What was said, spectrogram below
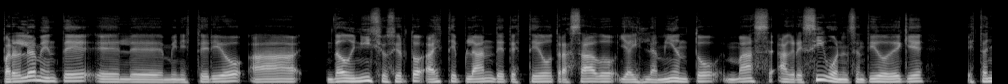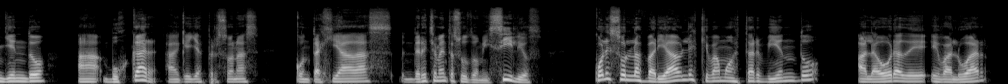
Paralelamente, el eh, Ministerio ha dado inicio, ¿cierto?, a este plan de testeo trazado y aislamiento más agresivo en el sentido de que están yendo a buscar a aquellas personas contagiadas derechamente a sus domicilios. ¿Cuáles son las variables que vamos a estar viendo a la hora de evaluar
